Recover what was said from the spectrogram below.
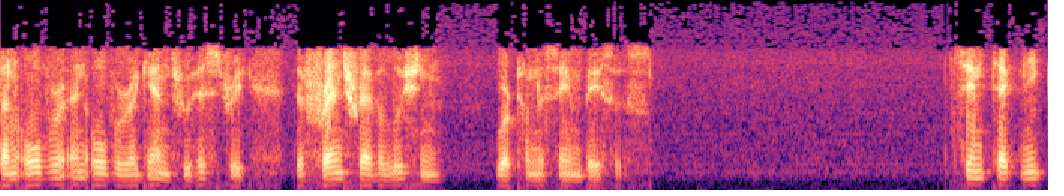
Done over and over again through history. The French Revolution worked on the same basis. Same technique.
